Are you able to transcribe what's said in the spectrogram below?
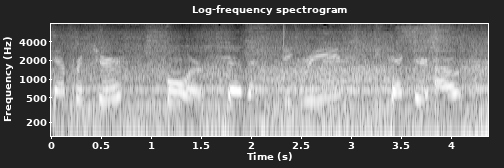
temperature four seven degrees. Detector out.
